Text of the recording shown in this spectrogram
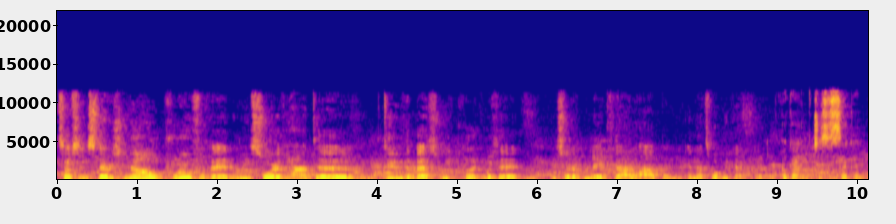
So since there's no proof of it, we sort of had to do the best we could with it and sort of make that up, and, and that's what we did. Okay, just a second.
